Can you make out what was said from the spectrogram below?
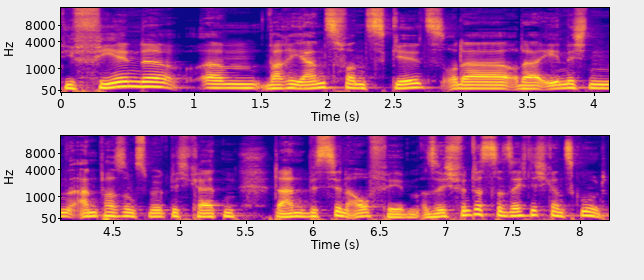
die fehlende ähm, Varianz von Skills oder, oder ähnlichen Anpassungsmöglichkeiten da ein bisschen aufheben. Also ich finde das tatsächlich ganz gut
